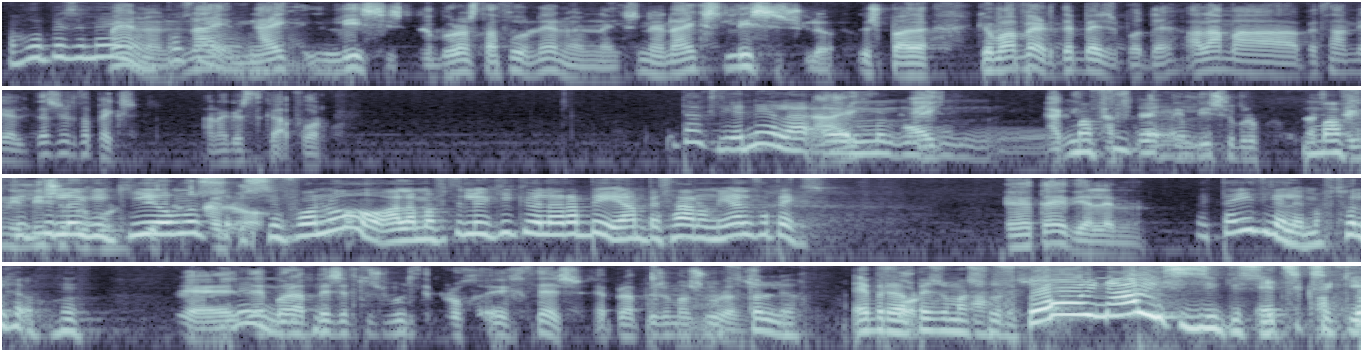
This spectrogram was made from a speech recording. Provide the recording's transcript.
Αφού παίζει με με έναν. έναν. πώς Να, θα- να έχεις λύσεις, να μπορούν να σταθούν. Ένα να έχει. Ναι, να έχεις λύσεις, σου λέω. Δεν σου είπα- Και ο Βαβέρ δεν παίζει ποτέ. Αλλά άμα πεθάνουν οι άλλοι τέσσερις θα παίξει. Αναγκαστικά φόρ. Εντάξει, ναι, αλλά. Να ε, έχει- μ- να έχει- μ- να- με αυτή- να φτιάχνει λύση ο προπονητής, να Με φτιάχνει αυτή τη λύση ο λογική προπονητής, όμως αυτό εννοώ. συμφωνώ, αλλά με αυτή τη λογική και ο Λαραμπή. Αν πεθάνουν οι άλλοι θα παίξεις. Ε, τα ίδια λέμε. Ε, τα ίδια λέμε, αυτό λέω. Ε, δεν είναι. μπορεί να παίζει αυτός που ήρθε χθες. Έπρεπε να παίζει ο Μασούρας. Αυτό λέω. Έπρεπε να Φόρ. παίζει ο Μασούρας. Αυτό είναι άλλη συζήτηση. Έτσι ξεκι-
